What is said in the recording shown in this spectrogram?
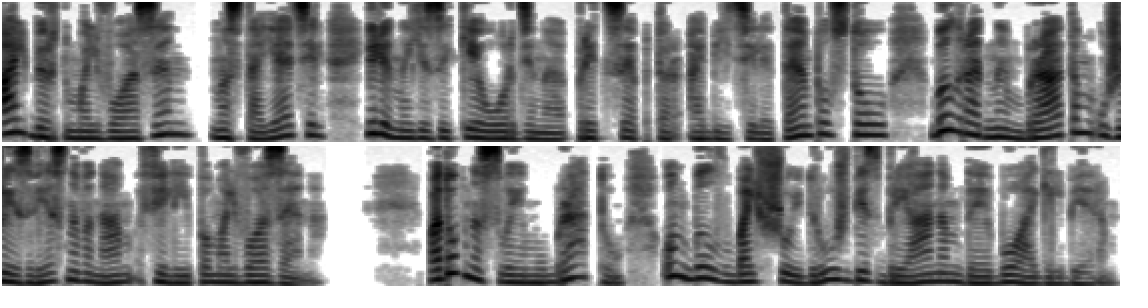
Альберт Мальвуазен, настоятель или на языке ордена прецептор обители Темплстоу, был родным братом уже известного нам Филиппа Мальвуазена. Подобно своему брату, он был в большой дружбе с Брианом де Буагельбером.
